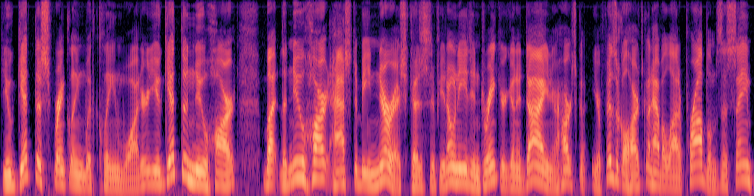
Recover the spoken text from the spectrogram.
you get the sprinkling with clean water, you get the new heart, but the new heart has to be nourished because if you don't eat and drink, you're going to die and your heart's your physical heart's going to have a lot of problems. The same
